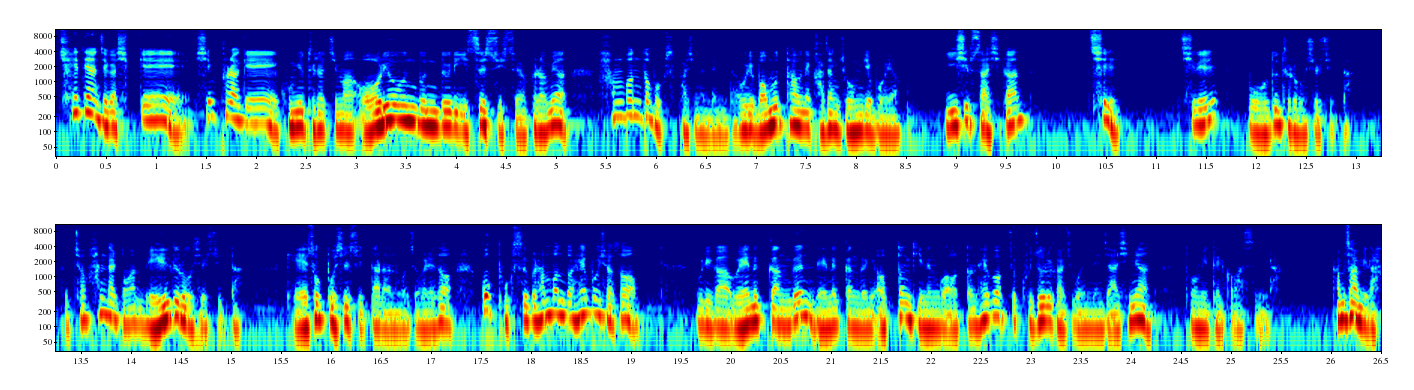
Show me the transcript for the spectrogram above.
최대한 제가 쉽게, 심플하게 공유 드렸지만 어려운 분들이 있을 수 있어요. 그러면 한 번 더 복습하시면 됩니다. 우리 머무타운의 가장 좋은 게 뭐예요? 24시간 7, 7일 모두 들어오실 수 있다. 그렇죠? 한 달 동안 매일 들어오실 수 있다. 계속 보실 수 있다라는 거죠. 그래서 꼭 복습을 한 번 더 해보셔서 우리가 외늑강근, 내늑강근이 어떤 기능과 어떤 해부학적 구조를 가지고 있는지 아시면 도움이 될 것 같습니다. 감사합니다.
